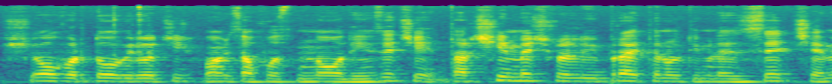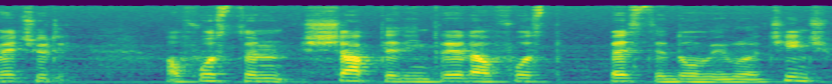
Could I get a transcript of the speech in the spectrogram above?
și over 2,5, cum am zis, a fost 9 din 10, dar și în meciurile lui Brighton, în ultimele 10 meciuri, au fost în 7 dintre ele, au fost peste 2,5.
